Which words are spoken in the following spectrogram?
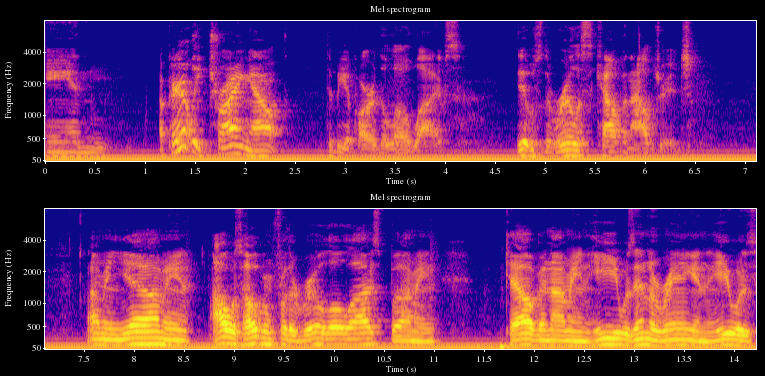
and apparently trying out to be a part of the low lives. It was the realist Calvin Aldridge. I mean, yeah, I mean, I was hoping for the real low lives, but I mean, Calvin, I mean, he was in the ring and he was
